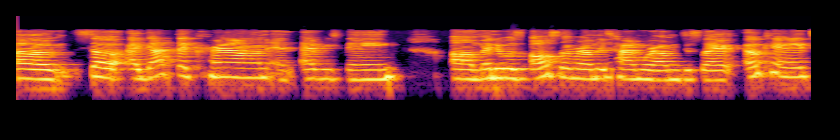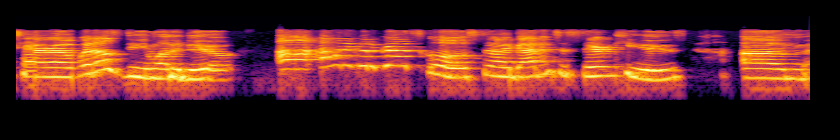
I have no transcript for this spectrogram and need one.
Um, so I got the crown and everything. Um, and it was also around the time where I'm just like, okay, Tarah, what else do you want to do? Uh, I want to go to grad school. So I got into Syracuse. Um,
